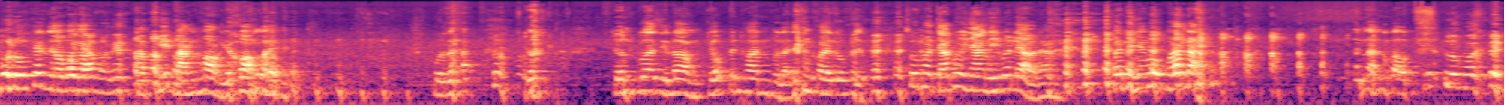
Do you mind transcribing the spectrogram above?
บุลุกจักเถื่อเอาเพราะไปว่าจับตรงนี้อะพิษบังท้องอย่าคล้องไว้คุณละ จนจนกลัวสิร้อง จบเป็นทอนคุณละจังคอยลุกขึ้นซุ่มมาจับมือยางหนี้เพิ่นแล้วนะเพิ่นนี่ยังลุกบ่ทันได้นั่งเบาลุกมาขึ้น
